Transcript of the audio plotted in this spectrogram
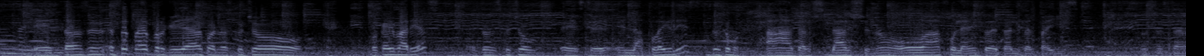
Ándale. Entonces, está padre porque ya cuando escucho, porque hay varias, entonces escucho este, en la playlist, entonces como, ah, Darsh, Darsh, ¿no? O ah, fulanito de tal y tal país. Entonces está,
